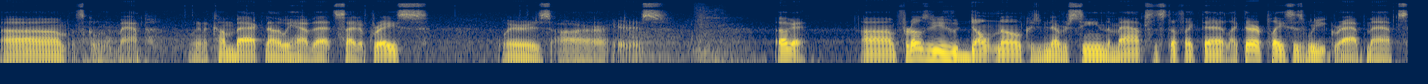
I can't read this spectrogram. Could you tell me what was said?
Um, let's go with the map. We're going to come back now that we have that site of grace. Where is our... Here it is. Okay. Um, for those of you who don't know, because you've never seen the maps and stuff like that, like there are places where you grab maps,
